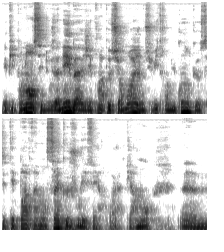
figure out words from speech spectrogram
Et puis pendant ces 12 années, bah, j'ai pris un peu sur moi je me suis vite rendu compte que c'était pas vraiment ça que je voulais faire. Voilà, clairement. Euh,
